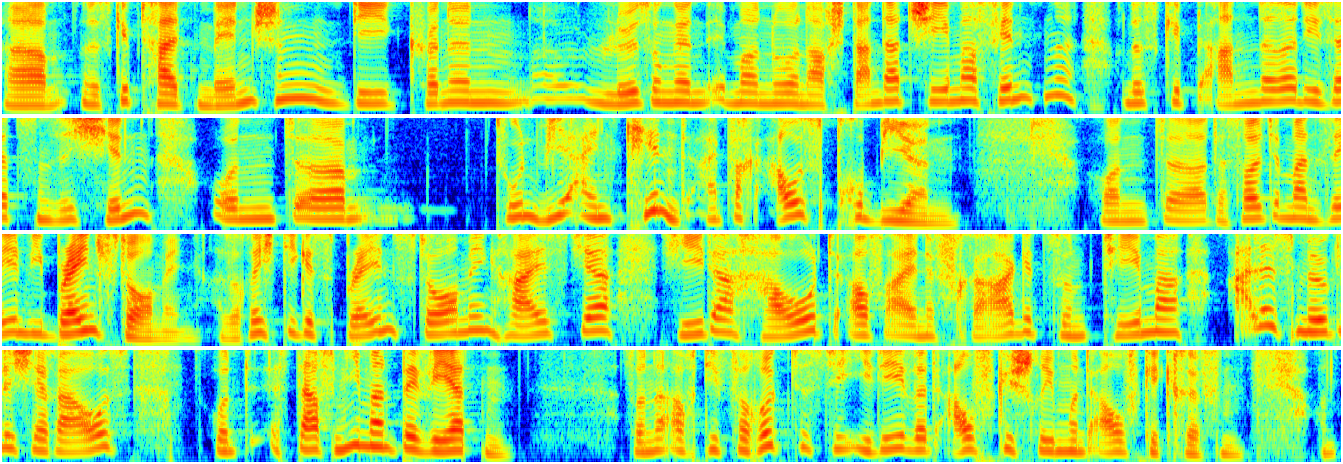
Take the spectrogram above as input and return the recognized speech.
Ähm, es gibt halt Menschen, die können äh, Lösungen immer nur nach Standardschema finden und es gibt andere, die setzen sich hin und ähm, tun wie ein Kind, einfach ausprobieren. Und äh, das sollte man sehen wie Brainstorming. Also richtiges Brainstorming heißt ja, jeder haut auf eine Frage zum Thema alles Mögliche raus und es darf niemand bewerten sondern auch die verrückteste Idee wird aufgeschrieben und aufgegriffen. Und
